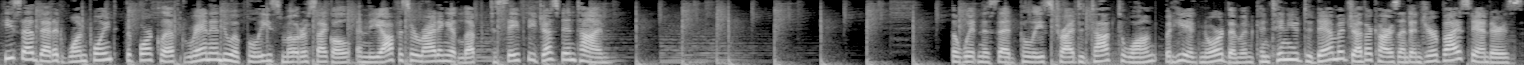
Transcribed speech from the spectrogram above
He said that at one point, the forklift ran into a police motorcycle, and the officer riding it leapt to safety just in time. The witness said police tried to talk to Wang, but he ignored them and continued to damage other cars and injure bystanders.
